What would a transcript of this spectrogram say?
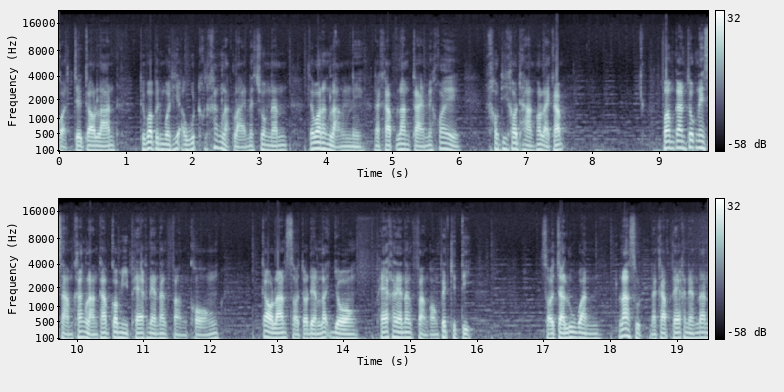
ก่อนเจอเกาล้าน ถือว่าเป็นมวยที่อาวุธค่อนข้างหลากหลายนะช่วงนั้น แต่ว่าหลังๆนี่นะครับร่างกายไม่ค่อยเข้าที่เข้าทางเท่าไหร่ครับฟอร์มการชกใน 3 ครั้งหลังครับก็มีแพ้คะแนนทางฝั่งของ 9 ล้านสอจอแดนละยอง แพ้คะแนนทางฝั่งของเพชรกิติสอจารุวันล่าสุดนะครับ แพ้คะแนนด้าน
